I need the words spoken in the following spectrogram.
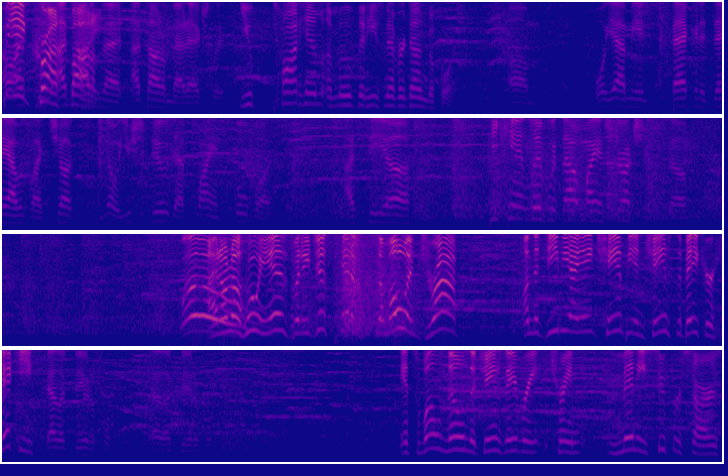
Oh, big see. I taught him that. I taught him that actually. You taught him a move that he's never done before. Um, well, yeah, I mean, back in the day, I was like, Chuck, you know what you should do? That flying school bus. And I see uh, he can't live without my instructions, so. Whoa! I don't know who he is, but he just hit a Samoan drop on the DBIA champion James the Baker Hickey. That looked beautiful. That looked beautiful. It's well known that James Avery trained many superstars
